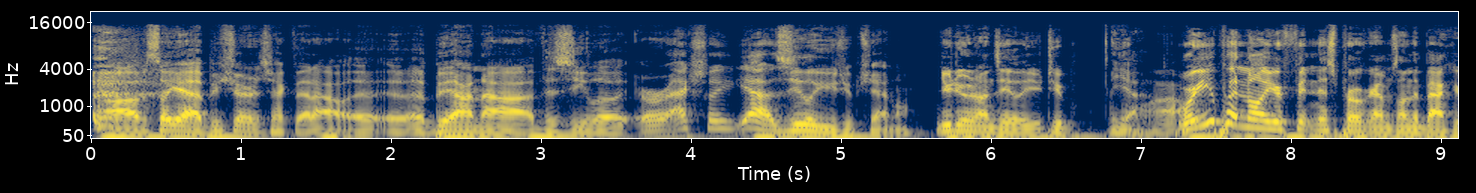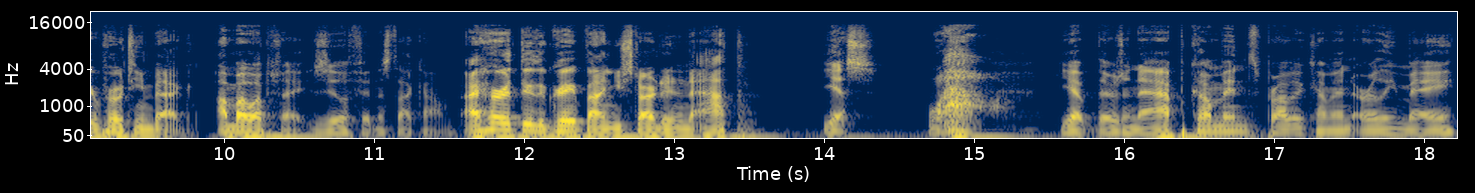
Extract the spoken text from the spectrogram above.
um, so yeah, be sure to check that out. Uh, it'll be on uh, the Xeela, or actually, yeah, Xeela YouTube channel. You're doing it on Xeela YouTube. Yeah, Where are you putting all your fitness programs on the back of your protein bag? on my website, xeelafitness.com. I heard through the grapevine you started an app. Yes. Wow. Yep, there's an app coming. It's probably coming early May.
